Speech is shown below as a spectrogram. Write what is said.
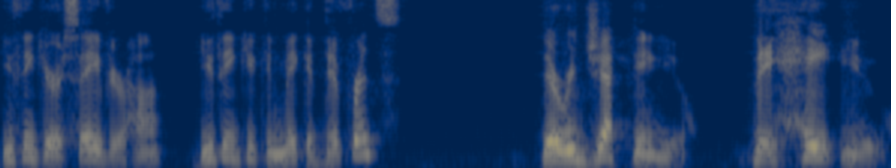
You think you're a savior, huh? You think you can make a difference? They're rejecting you. They hate you.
